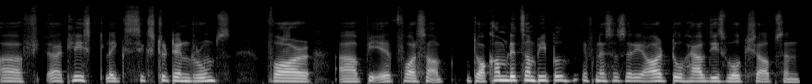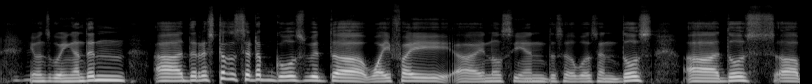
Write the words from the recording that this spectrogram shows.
uh, f- at least like 6 to 10 rooms for uh, for some to accommodate some people if necessary or to have these workshops and Mhm. events going and then uh, the rest of the setup goes with the wi-fi uh, noc and the servers and those uh, those uh,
